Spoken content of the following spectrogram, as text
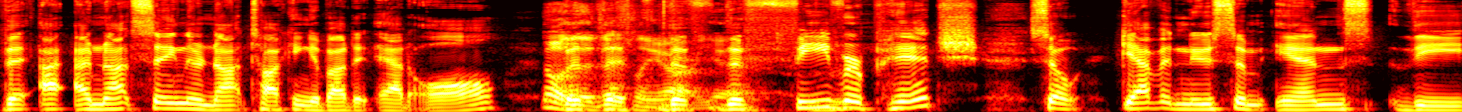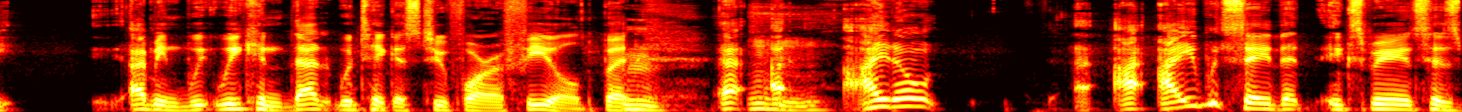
the, I, am not saying they're not talking about it at all. No, but the, definitely the, are. Yeah. the fever mm-hmm. pitch. So Gavin Newsom ends the. I mean, we, we can that would take us too far afield, but mm-hmm. I, I, mm-hmm. I don't I, I, would say that experience has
